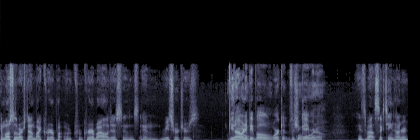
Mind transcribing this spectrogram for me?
And most of the work's done by career career biologists and and researchers. Do you know how many people work at Fish and Game or no? I think it's about sixteen hundred.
